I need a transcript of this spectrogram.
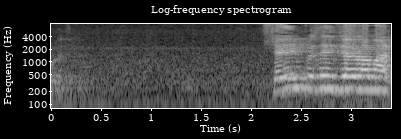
করেছিলেন। সেদিন প্রেসিডেন্ট জিয়া রহমান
